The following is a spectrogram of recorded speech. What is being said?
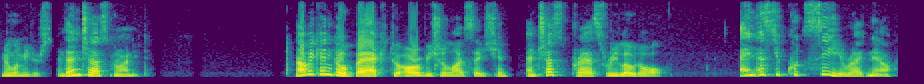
millimeters and then just run it. Now we can go back to our visualization and just press reload all. And as you could see right now,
